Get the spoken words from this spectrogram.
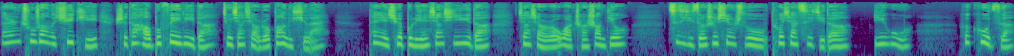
男人粗壮的躯体使他毫不费力的就将小柔抱了起来，但也却不怜香惜玉的将小柔往床上丢，自己则是迅速脱下自己的衣物和裤子，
